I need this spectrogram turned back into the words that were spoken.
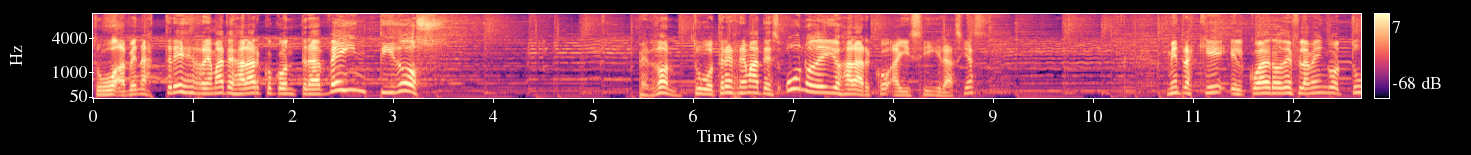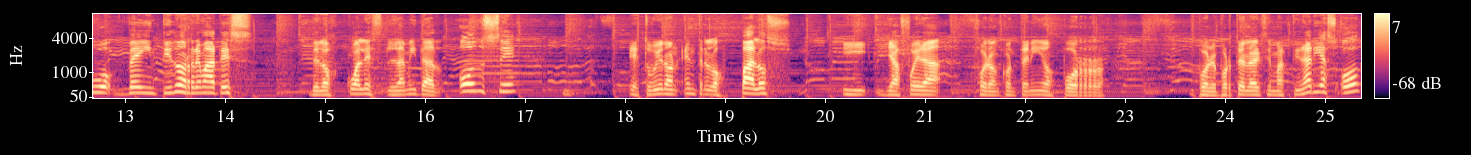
Tuvo apenas 3 remates al arco contra 22. Perdón, tuvo 3 remates, uno de ellos al arco. Ahí sí, gracias. Mientras que el cuadro de Flamengo tuvo 22 remates, de los cuales la mitad, 11, estuvieron entre los palos y ya fuera fueron contenidos por, por el portero Alexis Martín Arias o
